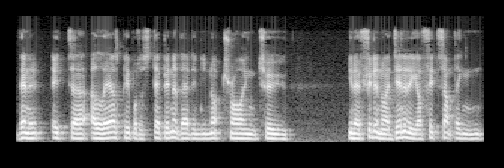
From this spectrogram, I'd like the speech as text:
Then it it uh, allows people to step into that, and you're not trying to, you know, fit an identity or fit something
